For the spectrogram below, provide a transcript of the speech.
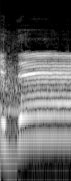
Right there.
